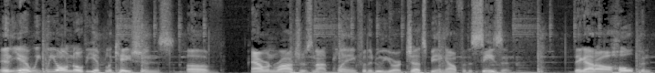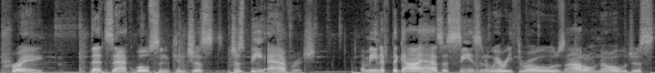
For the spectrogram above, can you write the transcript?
And yeah, we, we all know the implications of Aaron Rodgers not playing for the New York Jets being out for the season. They got to hope and pray that Zach Wilson can just just be average I mean, if the guy has a season where he throws, I don't know, just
